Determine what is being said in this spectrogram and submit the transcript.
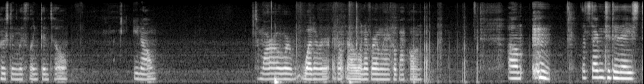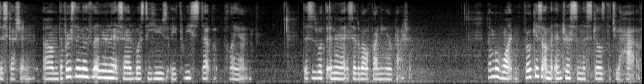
posting this link until, you know, tomorrow or whatever. I don't know whenever I'm to go back on. Um, let's dive into today's discussion. Um, the first thing that the internet said was to use a three step plan. This is what the internet said about finding your passion. Number one, focus on the interests and the skills that you have.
